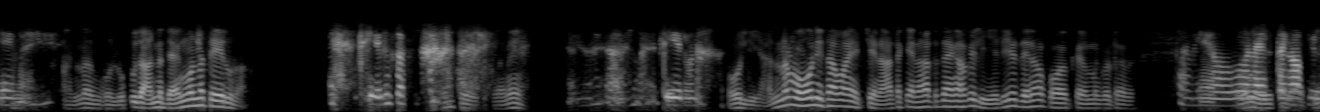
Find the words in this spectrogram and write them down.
එහෙමයි. අන්න ලොකු දාන්න දැන් ඔන්න තේරුණා. තේරුණා. තේරුණා. ඔව් ලියන්නම ඕනි තමයි කෙනාට කෙනාට දැන් අපි ලියලිය දෙනවා කෝල් කරනකොට. අනේ ඔව් නැත්තම් අපි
